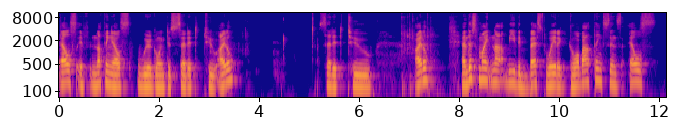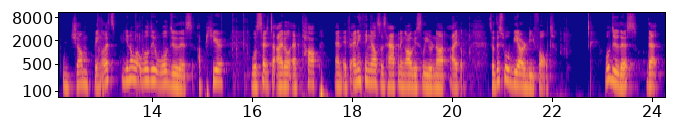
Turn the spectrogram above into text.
else, if nothing else, we're going to set it to idle. Set it to idle. And this might not be the best way to go about things since else jumping. Let's you know what we'll do we'll do this. Up here we'll set it to idle at top. And if anything else is happening obviously you're not idle. So this will be our default. We'll do this. That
